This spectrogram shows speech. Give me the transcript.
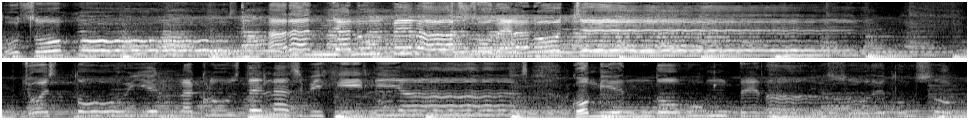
Tus ojos arañan un pedazo de la noche. Yo estoy en la cruz de las vigilias comiendo un pedazo de tu sombra.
